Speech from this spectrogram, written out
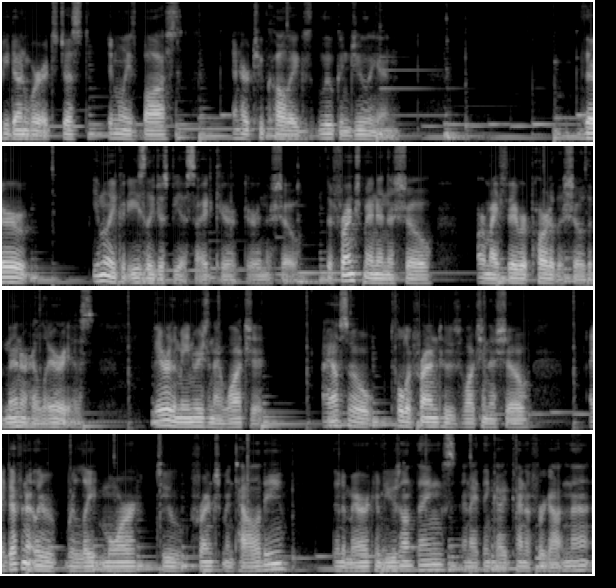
be done where it's just Emily's boss and her two colleagues, Luc and Julien. They're Emily could easily just be a side character in the show. The Frenchmen in the show are my favorite part of the show. The men are hilarious. They are the main reason I watch it. I also told a friend who's watching the show, I definitely relate more to French mentality than American views on things, and I think I'd kind of forgotten that.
